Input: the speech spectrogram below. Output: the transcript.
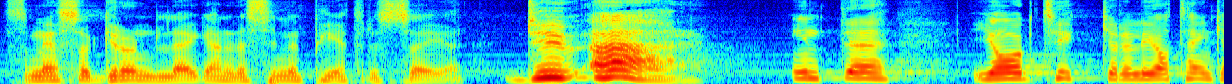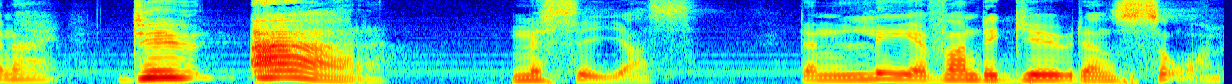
som är så grundläggande, där Simon Petrus säger, du är, inte jag tycker eller jag tänker, nej, du är Messias, den levande Gudens son.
